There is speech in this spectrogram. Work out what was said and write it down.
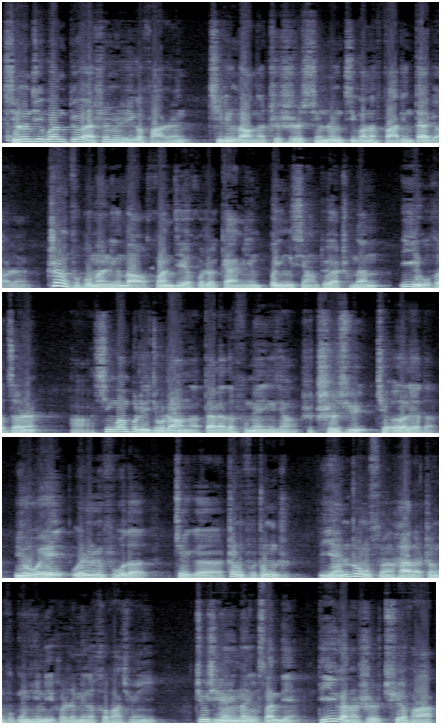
行政机关对外身份是一个法人，其领导呢只是行政机关的法定代表人。政府部门领导换届或者改名，不影响对外承担义务和责任。啊，新官不理旧账呢，带来的负面影响是持续且恶劣的，有违为人民服务的这个政府宗旨，严重损害了政府公信力和人民的合法权益。究其原因呢，有三点：第一个呢是缺乏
